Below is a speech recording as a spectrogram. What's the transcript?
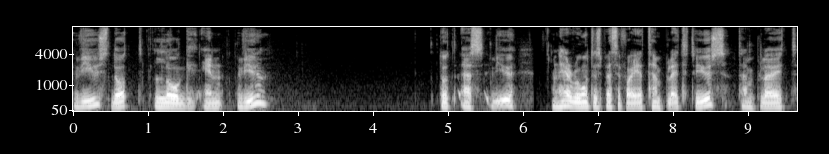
views.login view and here we want to specify a template to use. Template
